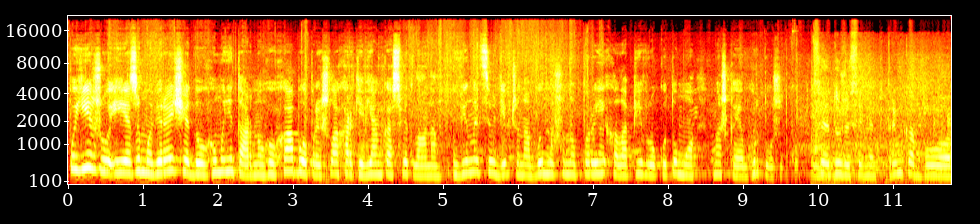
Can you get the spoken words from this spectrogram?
По їжу і зимові речі до гуманітарного хабу прийшла харків'янка Світлана. У Вінницю дівчина вимушено переїхала півроку тому, мешкає в гуртожитку. Це дуже сильна підтримка, бо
